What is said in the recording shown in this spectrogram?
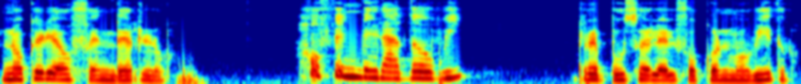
No quería ofenderlo. ¿Ofender a Dobby? repuso el elfo conmovido.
